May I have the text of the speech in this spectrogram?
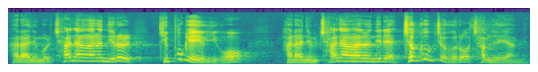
하나님을 찬양하는 일을 기쁘게 여기고 하나님 찬양하는 일에 적극적으로 참여해야 합니다.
